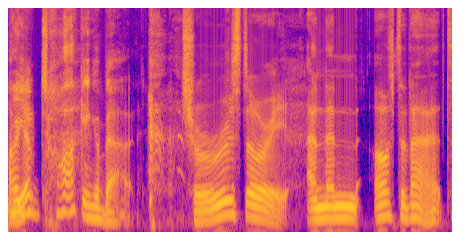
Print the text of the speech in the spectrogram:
are you talking about? True story. And then after that,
